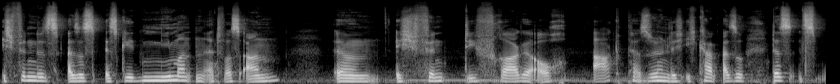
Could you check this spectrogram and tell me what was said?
ich finde es, also es, es geht niemanden etwas an. Ähm, ich finde die Frage auch arg persönlich. Ich kann, also das ist,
